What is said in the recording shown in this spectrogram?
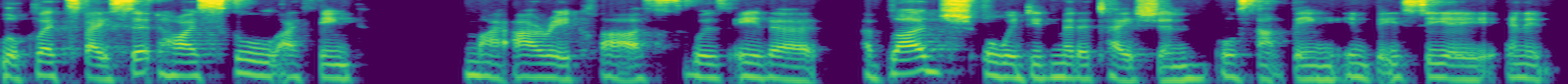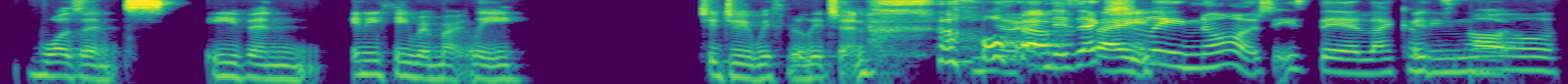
Look, let's face it, high school, I think my RE class was either a bludge or we did meditation or something in VCE, and it wasn't even anything remotely to do with religion. no, and there's faith. actually not, is there? Like, I it's mean, not, more,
